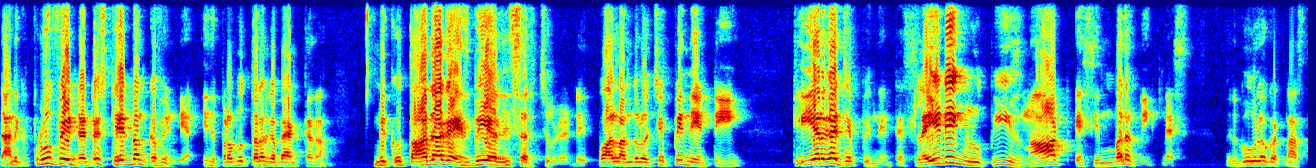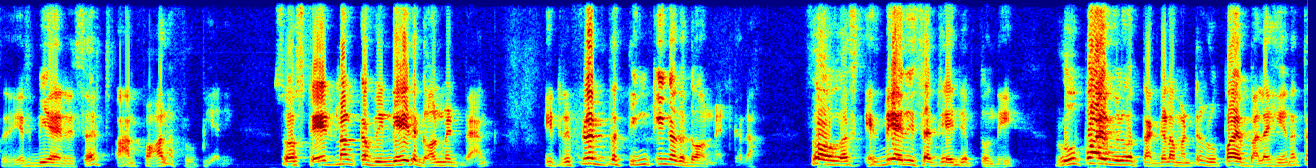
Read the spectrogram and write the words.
దానికి ప్రూఫ్ ఏంటంటే స్టేట్ బ్యాంక్ ఆఫ్ ఇండియా ఇది ప్రభుత్వ రంగ బ్యాంక్ కదా. మీకు తాజాగా ఎస్బీఐ రీసెర్చ్ చూడండి. వాళ్ళు అందులో చెప్పింది ఏంటి? క్లియర్గా చెప్పింది అంటే sliding rupee is not a symbol of weakness మీరు గూగుల్లో కొట్టిన వస్తుంది SBI research on fall of rupee అని. So State Bank of India ఇది government bank it reflect the thinking of the government కదా. సో ఎస్బీఐ రీసెర్చ్ ఏం చెప్తుంది? రూపాయి విలువ తగ్గడం అంటే రూపాయి బలహీనత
